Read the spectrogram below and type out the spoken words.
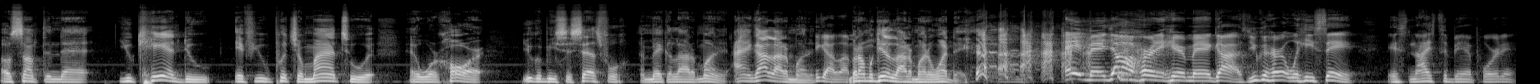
of something that you can do if you put your mind to it and work hard. You could be successful and make a lot of money. I ain't got a lot of money. He got a lot but money. I'm gonna get a lot of money one day. hey man, y'all heard it here, man. Guys, you can hear what he said. It's nice to be important,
